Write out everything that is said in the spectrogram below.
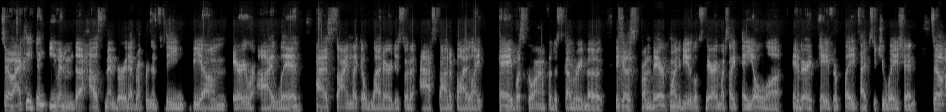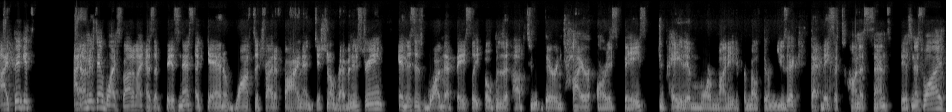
So I actually think even the House member that represents the the um, area where I live has signed like a letter to sort of ask Spotify like, hey, what's going on for discovery mode? Because from their point of view, it looks very much like payola in a very pay for play type situation. So I think it's, I understand why Spotify as a business, again, wants to try to find an additional revenue stream. And this is one that basically opens it up to their entire artist base to pay them more money to promote their music. That makes a ton of sense business wise.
